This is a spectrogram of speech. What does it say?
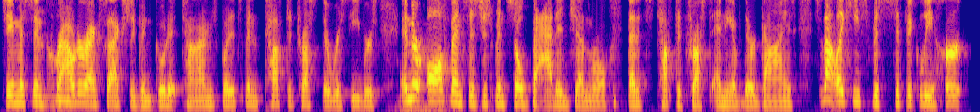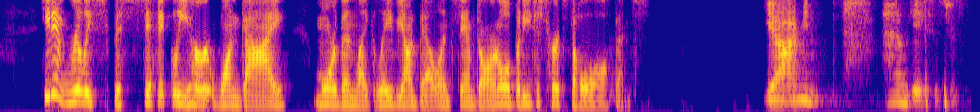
Jamison Mhm. Crowder has actually been good at times, but it's been tough to trust their receivers. And their offense has just been so bad in general that it's tough to trust any of their guys. It's not like he specifically hurt. He didn't really specifically hurt one guy more than like Le'Veon Bell and Sam Darnold, but he just hurts the whole offense. Yeah, I mean, Adam Gase is just.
